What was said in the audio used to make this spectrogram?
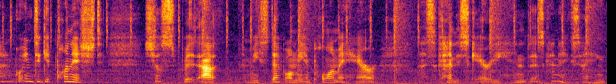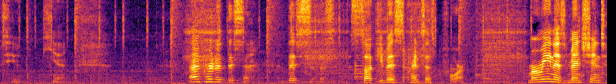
I'm going to get punished. She'll spit out at me, step on me, and pull on my hair. That's kind of scary, and that's kind of exciting too. Yeah. I've heard of this uh, this succubus princess before. Marina's mentioned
